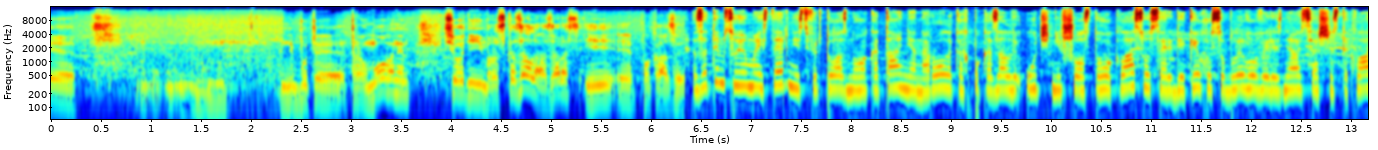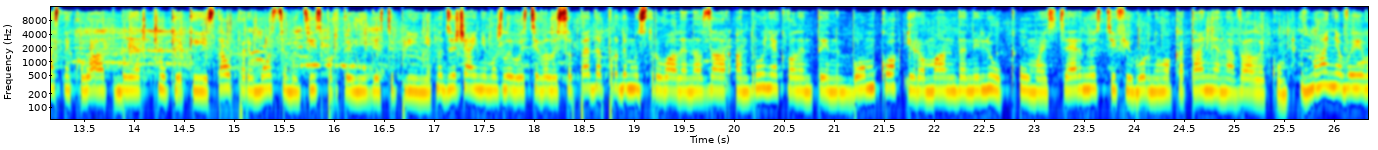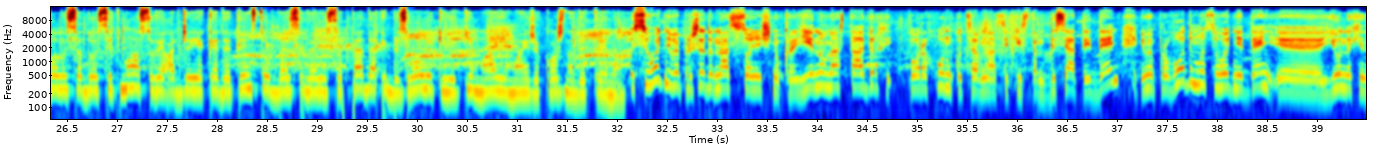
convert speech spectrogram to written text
не бути травмованим. Сьогодні їм розказали, а зараз і е, показують. Затим свою майстерність віртуозного катання на роликах показали учні 6 класу, серед яких особливо вирізнявся шестикласник Влад Боярчук, який став переможцем у цій спортивній дисципліні. Надзвичайні можливості велосипеда продемонстрували Назар Андруняк, Валентин Бомко і Роман Данилюк у майстерності фігурного катання на велику. Змагання виявилися досить масові, адже яке дитинство без велосипеда і без роликів, які має майже кожна дитина. Сьогодні ви прийшли до нас в сонячну країну. в нас табір по рахунку. Це в нас якийсь там десятий день, і ми проводимо сьогодні день е, юних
